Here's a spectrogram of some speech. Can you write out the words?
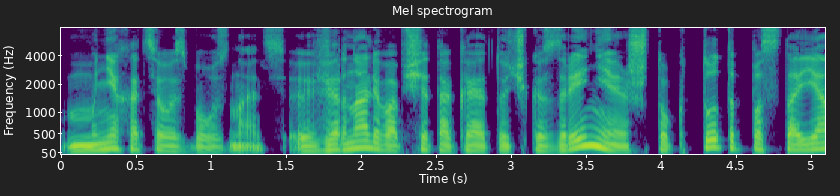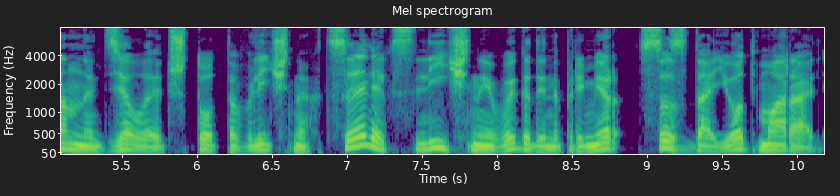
Мне хотелось бы узнать, верна ли вообще такая точка зрения, что кто-то постоянно делает что-то в личных целях с личной выгодой, например, создает мораль.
